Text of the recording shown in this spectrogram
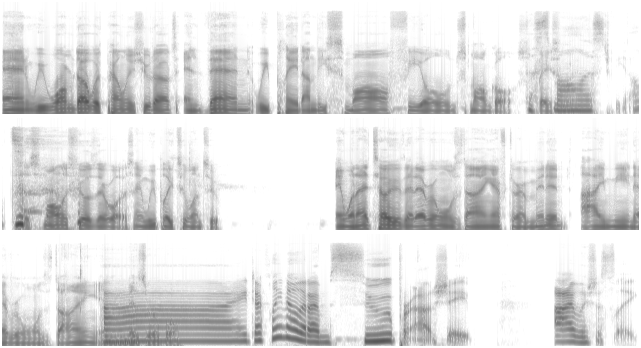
And we warmed up with penalty shootouts, and then we played on the small field, small goals, The basically. smallest field. the smallest fields there was, and we played two on two. And when I tell you that everyone was dying after a minute, I mean everyone was dying and miserable. I definitely know that I'm super out of shape. I was just like,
